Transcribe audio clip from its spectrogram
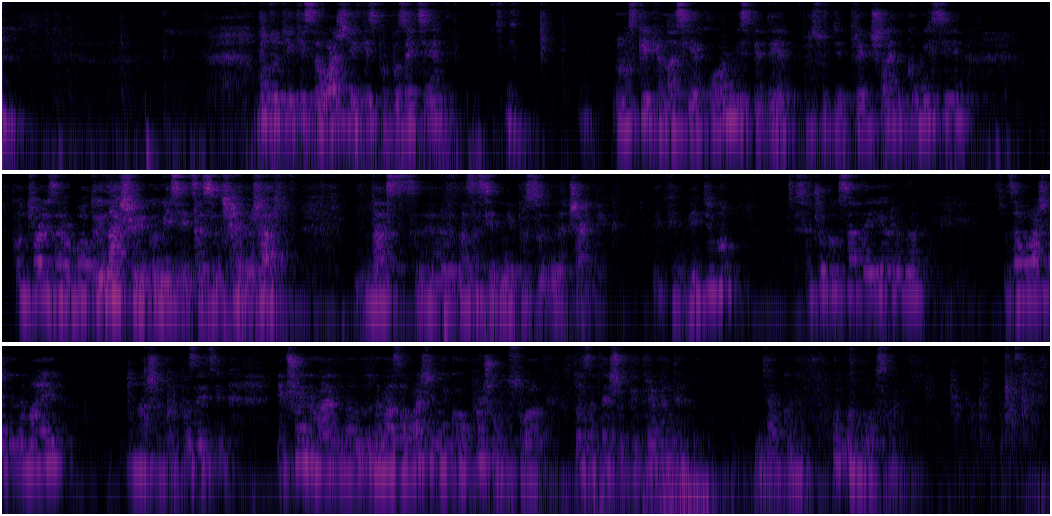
Будуть якісь зауваження, якісь пропозиції? Ні. Ну, оскільки в нас є кворум із п'яти присутні три члени комісії, контроль за роботою нашої комісії це звичайно жарт. У нас е, на засіданні присутній начальник фінвідділу Сачук Оксана Ігорівна. Зауважень немає до наших пропозицій. Якщо немає, немає зауважень нікого, прошу голосувати. Хто за те, щоб підтримати? Дякую. Одноголосно.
